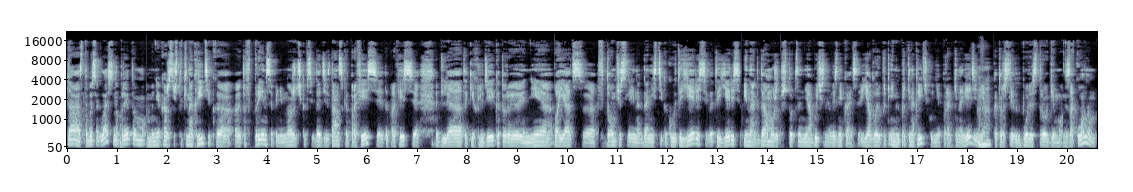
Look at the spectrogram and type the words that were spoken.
Да, с тобой согласен, но при этом мне кажется, что кинокритика — это в принципе немножечко всегда дилетантская профессия, это профессия для таких людей, которые не боятся в том числе иногда нести какую-то ересь, и в этой ереси иногда может что-то необычное возникать. Я говорю именно про кинокритику, не про киноведение, uh-huh. которое следует более строгим законам.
